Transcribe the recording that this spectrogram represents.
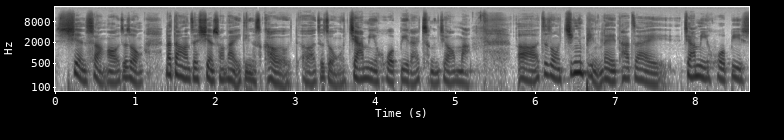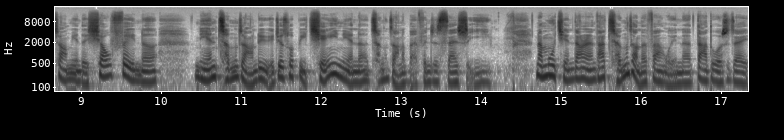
线上哦，这种那当然在线上，它一定是靠呃这种加密货币来成交嘛，啊，这种精品类它在加密货币上面的消费呢，年成长率，也就是说比前一年呢，成长了百分之三十一。那目前当然它成长的范围呢，大多是在。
